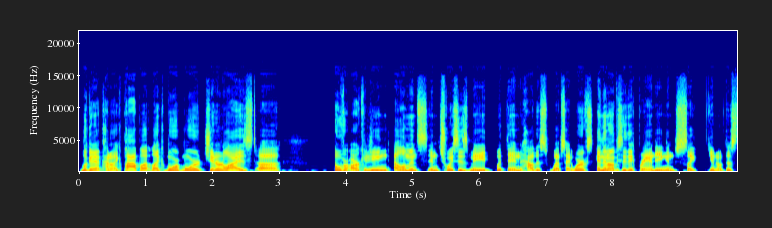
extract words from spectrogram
looking at kind of like pop up, like more more generalized uh, overarching elements and choices made within how this website works. And then obviously like branding and just like you know does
